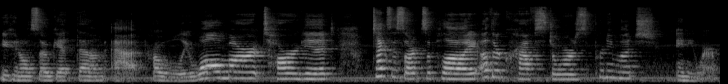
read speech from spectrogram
You can also get them at probably Walmart, Target, Texas Art Supply, other craft stores, pretty much anywhere.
